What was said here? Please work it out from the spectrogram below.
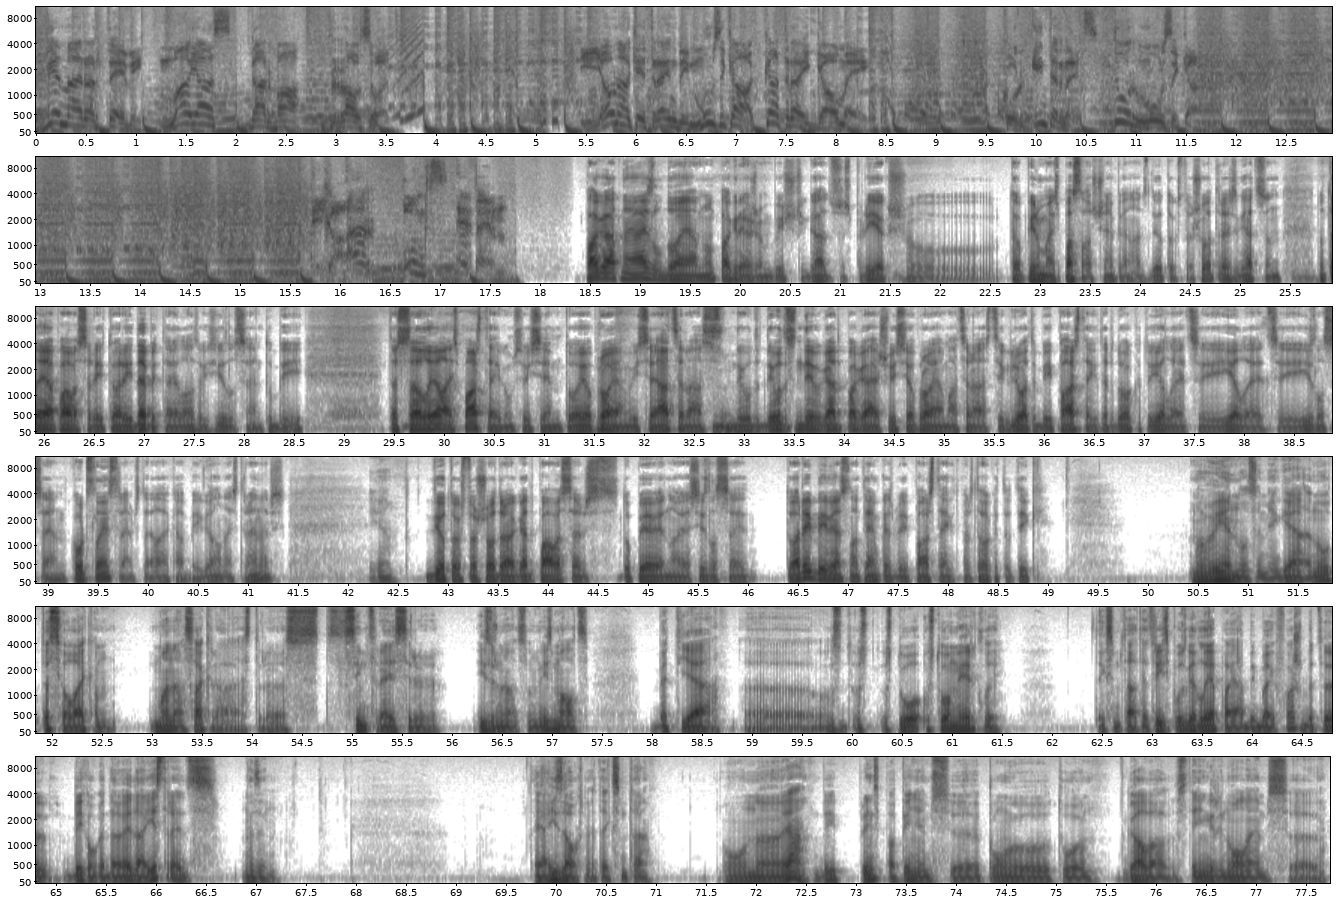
Vienmēr ar tevi, mājās, darbā, braucot. Jaunākie trendi mūzikā katrai gaumei. Kur internets, tur mūzika. IHR.FM Pagātnē aizlidojām, nu, pagriežam bišķi gadus uz priekšu. Tev pirmais pasaules čempionāts 2002. gads, un nu, tajā pavasarī tu arī debitēji Latvijas izlasē. Tu biji tas uh, lielais pārsteigums visiem. To joprojām visi atcerās. Mm. 22 gadi pagājuši, visi joprojām atcerās, cik ļoti bija pārsteigti ar to, ka tu ielieci, ielieci izlasē. Kurts Lindstrēms tajā laikā bija galvenais treneris. Jā. 2002. gada pavasaris, tu pievienojies izlasē. Tu arī biji viens no tiem, kas bija pārsteigts par to, ka tu tiki. Nu, viennozīmīgi, jā. Nu, tas jau laikam manā sakrā es tur simts reizes ir izrunāts un izmalts. Bet, jā, uz, uz, uz, to, uz to mirkli, teiksim, tā, tie trīs pusgadi liepā jā, bija baigi forši, bet bija kaut kādā veidā iestrēdzis, nezinu, tajā izaugsmē, teiksim tā. Un, jā, bija principā pieņēmis to galvā stingri nolēmis uh,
